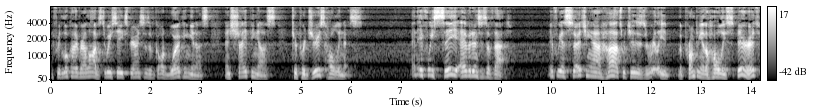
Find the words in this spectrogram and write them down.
If we look over our lives, do we see experiences of God working in us and shaping us to produce holiness? And if we see evidences of that, if we are searching our hearts, which is really the prompting of the Holy Spirit,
